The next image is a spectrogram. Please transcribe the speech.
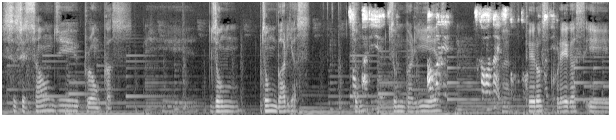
スセサウンジブロンカス。ゾンゾンバリアス。ゾンバリエゾンバリエあんまり使わないですか？ペロスコレガスイ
